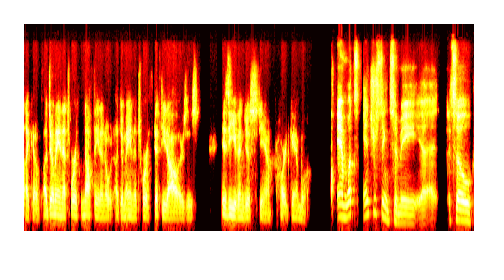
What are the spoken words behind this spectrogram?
like a, a domain that's worth nothing and a, a domain that's worth $50 is, is even just, you know, hard gamble. And what's interesting to me, uh, so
